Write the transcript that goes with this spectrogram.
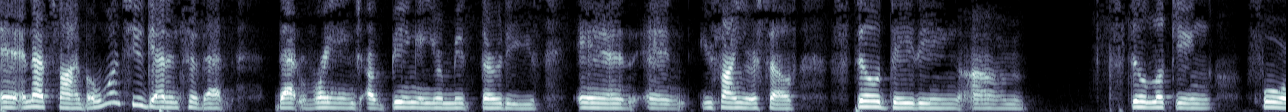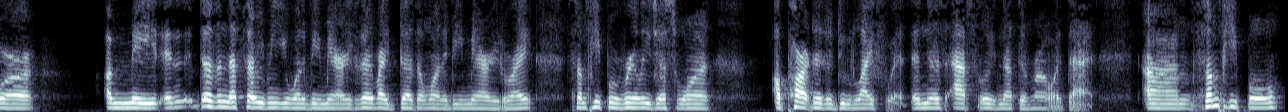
and, and that's fine. But once you get into that, that range of being in your mid 30s and, and you find yourself still dating, um, still looking for a mate and it doesn't necessarily mean you want to be married because everybody doesn't want to be married right some people really just want a partner to do life with and there's absolutely nothing wrong with that um, some people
